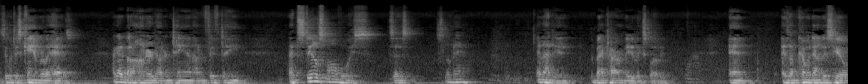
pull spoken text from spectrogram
see what this cam really has. I got about 100, 110, 115. That still small voice says, slow down. And I did. The back tire immediately exploded. And as I'm coming down this hill,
